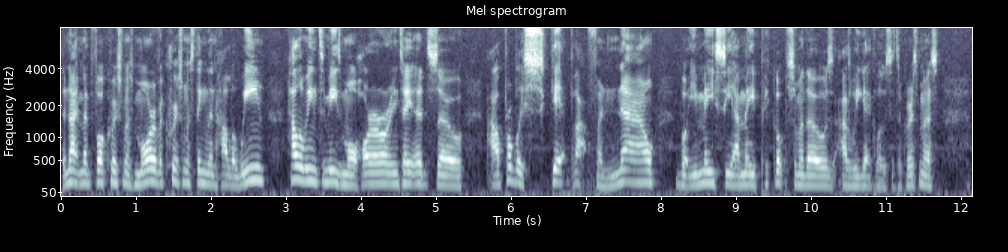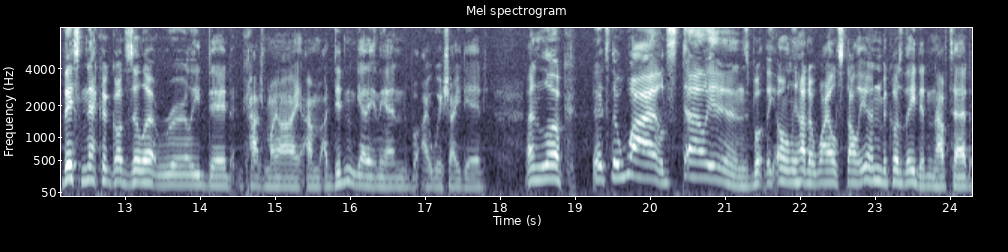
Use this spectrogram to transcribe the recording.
The Nightmare Before Christmas more of a Christmas thing than Halloween. Halloween to me is more horror orientated, so I'll probably skip that for now, but you may see I may pick up some of those as we get closer to Christmas. This NECA Godzilla really did catch my eye. Um, I didn't get it in the end, but I wish I did. And look, it's the Wyld Stallyns! But they only had a Wild Stallion because they didn't have Ted.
